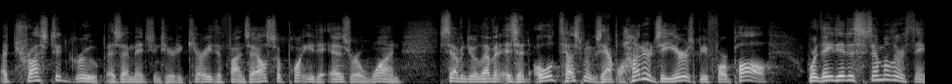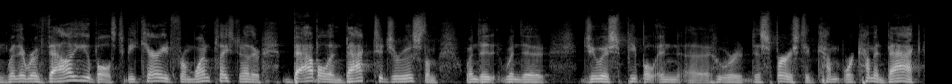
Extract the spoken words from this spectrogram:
a trusted group, as I mentioned here, to carry the funds. I also point you to Ezra 1, 7 to 11, as an Old Testament example, hundreds of years before Paul, where they did a similar thing, where there were valuables to be carried from one place to another, Babylon, back to Jerusalem, when the, when the Jewish people in, uh, who were dispersed had come, were coming back.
